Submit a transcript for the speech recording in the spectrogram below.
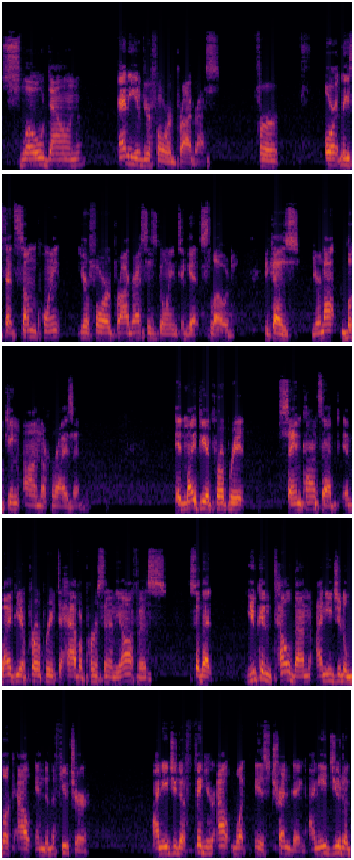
slow down any of your forward progress for or at least at some point your forward progress is going to get slowed because you're not looking on the horizon. It might be appropriate same concept. It might be appropriate to have a person in the office so that you can tell them I need you to look out into the future. I need you to figure out what is trending. I need you to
